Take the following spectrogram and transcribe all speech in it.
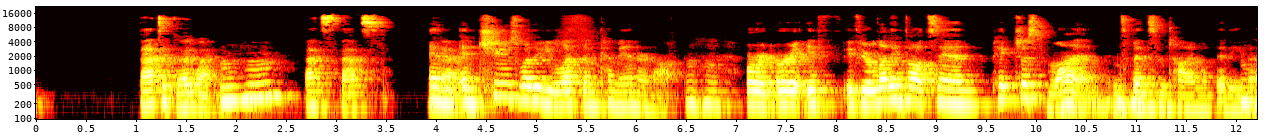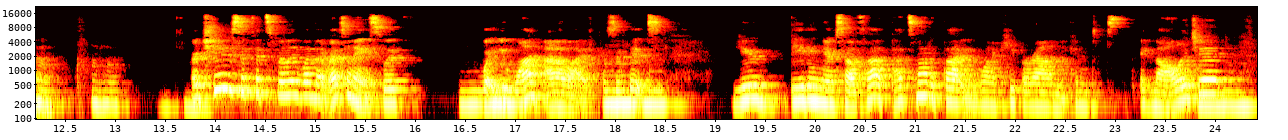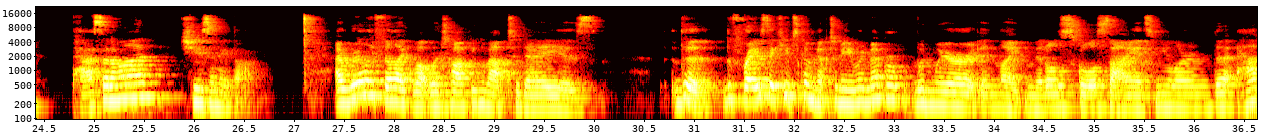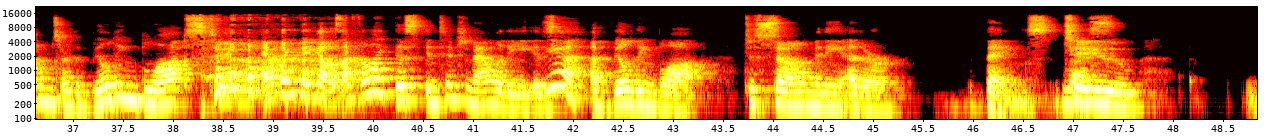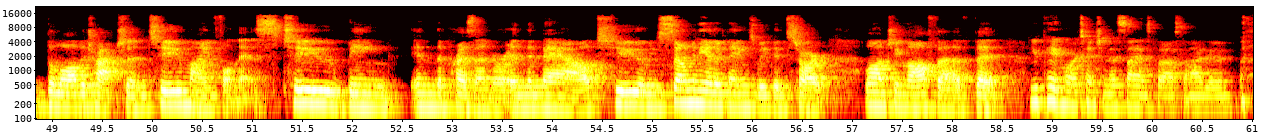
That's a good one. Mm-hmm. That's, that's, and, yeah. and choose whether you let them come in or not. Mm-hmm. Or, or if, if you're letting thoughts in, pick just one and spend mm-hmm. some time with it even. Mm-hmm. Or choose if it's really one that resonates with what you mm-hmm. want out of life. Because mm-hmm. if it's mm-hmm. you beating yourself up, that's not a thought you want to keep around. You can acknowledge it, mm-hmm. pass it on, choose a new thought. I really feel like what we're talking about today is the the phrase that keeps coming up to me. Remember when we were in like middle school science and you learned that atoms are the building blocks to everything else. I feel like this intentionality is Yeah. a building block to so many other things. Yes. To the law of attraction, to mindfulness, to being in the present or in the now, to I mean so many other things we could start launching off of, but You paid more attention to science class than I did. Atoms.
